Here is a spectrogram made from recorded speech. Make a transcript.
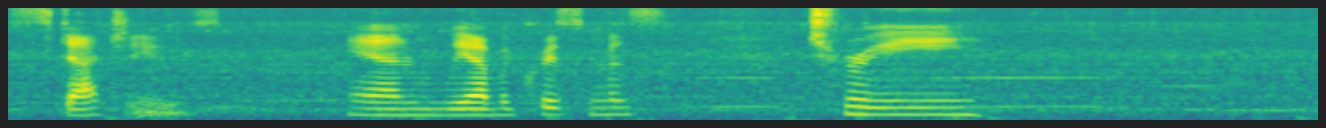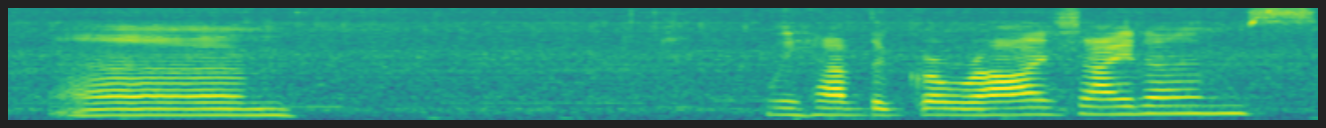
statues, and we have a Christmas tree. Um, we have the garage items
